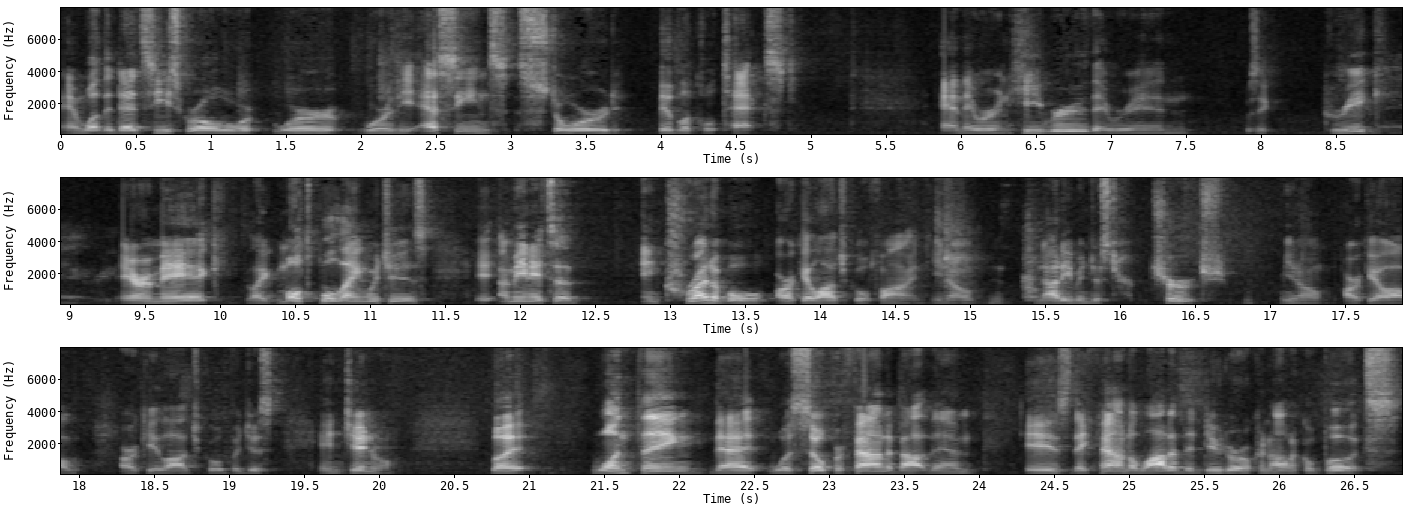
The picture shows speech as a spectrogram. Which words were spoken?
And what the Dead Sea Scroll were, were, were the Essenes stored biblical text. And they were in Hebrew, they were in, was it Greek? Aramaic, Aramaic, like multiple languages. It, I mean, it's a incredible archaeological find. You know, n- not even just church, you know, archaeolo- archaeological, but just in general. But one thing that was so profound about them is they found a lot of the deuterocanonical books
